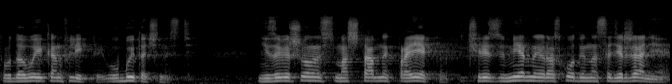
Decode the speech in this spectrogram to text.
трудовые конфликты, убыточность, незавершенность масштабных проектов, чрезмерные расходы на содержание.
